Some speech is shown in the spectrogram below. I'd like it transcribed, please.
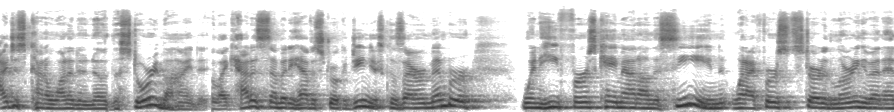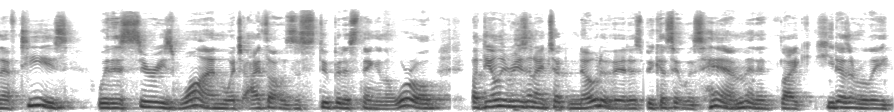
I just kind of wanted to know the story behind it. Like, how does somebody have a stroke of genius? Because I remember when he first came out on the scene, when I first started learning about NFTs with his Series One, which I thought was the stupidest thing in the world. But the only reason I took note of it is because it was him, and it like he doesn't really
